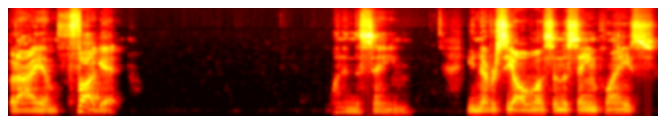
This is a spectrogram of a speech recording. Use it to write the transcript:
but I am Fuggit. One in the same. You never see all of us in the same place,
